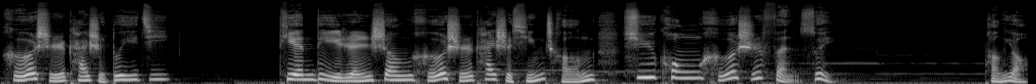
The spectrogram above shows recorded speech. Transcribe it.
何时开始堆积？天地人生何时开始形成？虚空何时粉碎？朋友，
